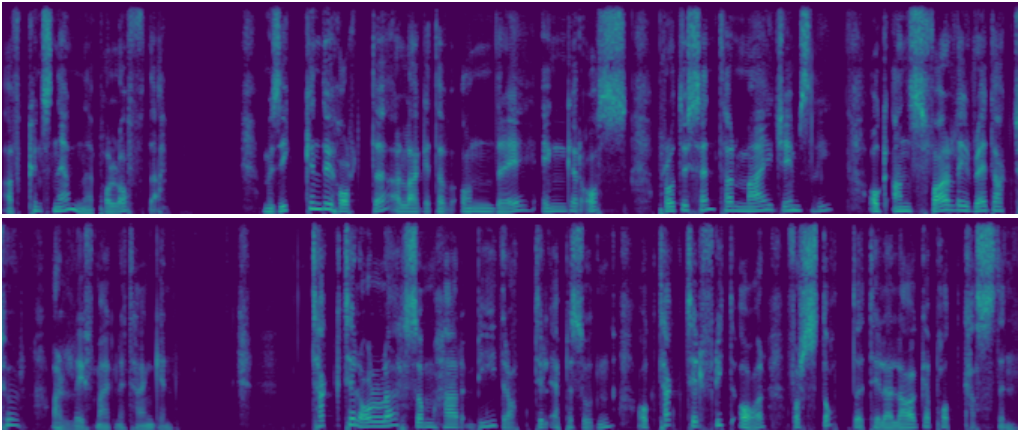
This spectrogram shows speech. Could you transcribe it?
av kunstnerne på loftet. Musikken du hørte er laget av André Enger Aas, produsent er meg, James Lee, og ansvarlig redaktør er Leif Magne Tangen. Takk til alle som har bidratt til episoden, og takk til Fritt År for støtte til å lage podkasten.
